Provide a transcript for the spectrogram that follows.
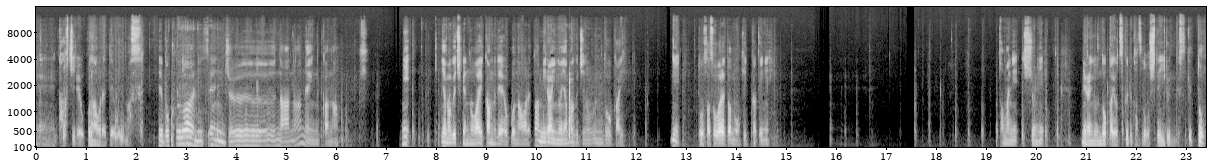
えー、各地で行われております。で、僕は2017年かな？に山口県のワイカムで行われた未来の山口の運動会にと誘われたのをきっかけにたまに一緒に未来の運動会を作る活動をしているんですけど、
